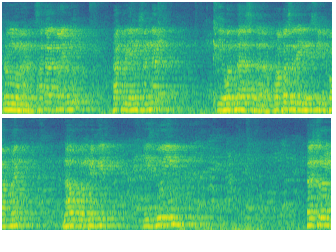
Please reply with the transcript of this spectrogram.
from uh, Sakar Collective, Dr. M. Sangar, he worked as uh, professor in history department. Now completely he is doing cultural programs in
